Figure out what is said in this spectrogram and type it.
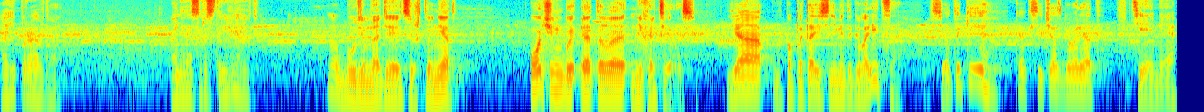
а и правда, они нас расстреляют? Ну, будем надеяться, что нет. Очень бы этого не хотелось. Я попытаюсь с ними договориться. Все-таки, как сейчас говорят, в теме.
